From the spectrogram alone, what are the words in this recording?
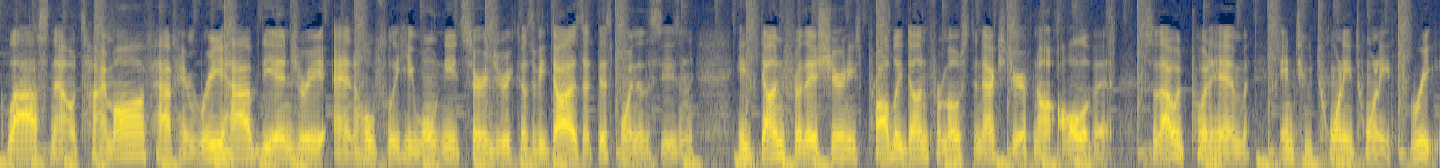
Glasnow time off, have him rehab the injury, and hopefully he won't need surgery because if he does at this point of the season, he's done for this year and he's probably done for most of next year, if not all of it. So that would put him into 2023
